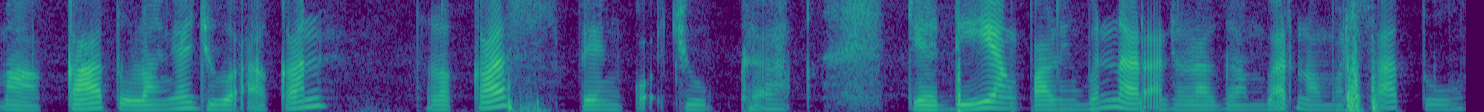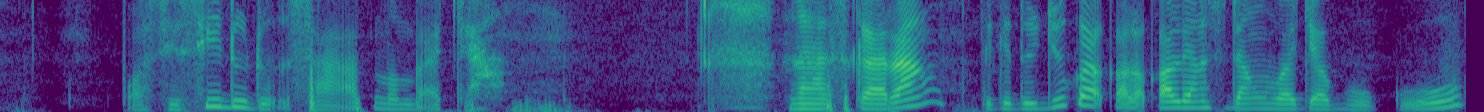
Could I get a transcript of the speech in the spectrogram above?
Maka tulangnya juga akan lekas bengkok juga. Jadi yang paling benar adalah gambar nomor satu. Posisi duduk saat membaca Nah, sekarang begitu juga kalau kalian sedang membaca buku,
